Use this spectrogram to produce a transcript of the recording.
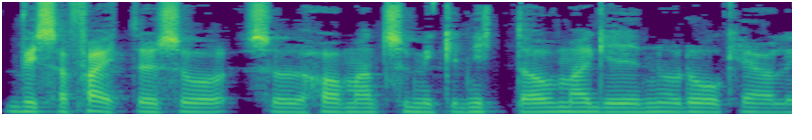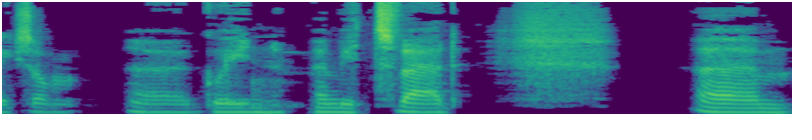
vissa fighter så, så har man inte så mycket nytta av magin och då kan jag liksom eh, gå in med mitt svärd. Ehm,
